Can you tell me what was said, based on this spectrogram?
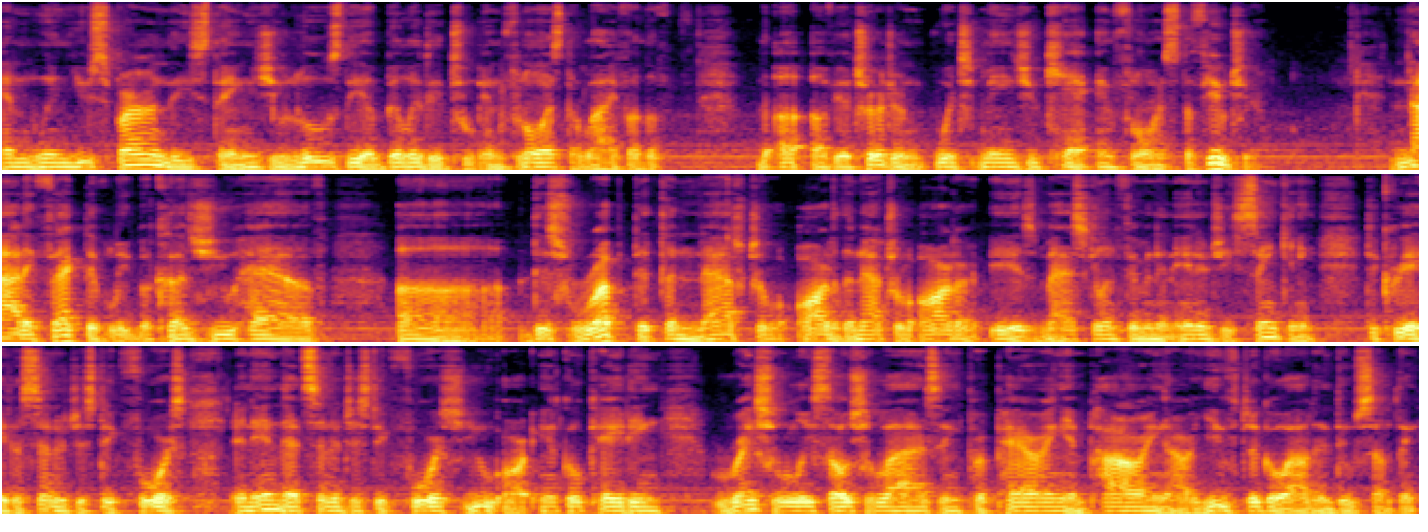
And when you spurn these things, you lose the ability to influence the life of the uh, of your children, which means you can't influence the future. Not effectively because you have uh, disrupted the natural order. The natural order is masculine, feminine energy syncing to create a synergistic force. And in that synergistic force, you are inculcating, racially socializing, preparing, empowering our youth to go out and do something.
